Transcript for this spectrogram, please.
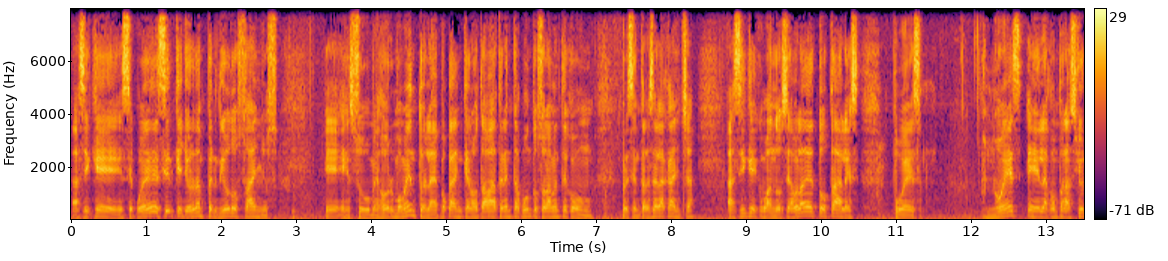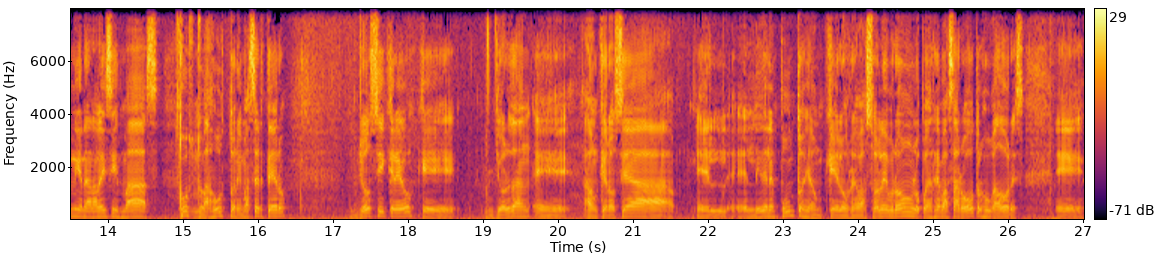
Así que se puede decir que Jordan perdió dos años eh, en su mejor momento, en la época en que anotaba 30 puntos solamente con presentarse a la cancha. Así que cuando se habla de totales, pues no es eh, la comparación ni el análisis más Justo. más justo ni más certero. Yo sí creo que Jordan, eh, aunque no sea el, el líder en puntos y aunque lo rebasó LeBron, lo pueden rebasar otros jugadores. eh,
